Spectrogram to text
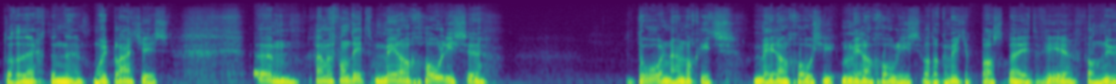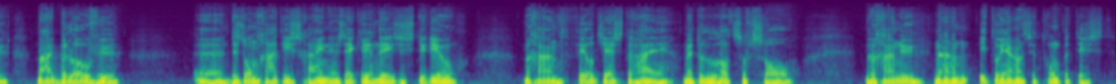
dat het echt een mooi plaatje is. Um, gaan we van dit melancholische door naar nog iets melancholisch... wat ook een beetje past bij het weer van nu. Maar ik beloof u, uh, de zon gaat hier schijnen, zeker in deze studio. We gaan veel jazz draaien met de Lots of Soul. We gaan nu naar een Italiaanse trompetist,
